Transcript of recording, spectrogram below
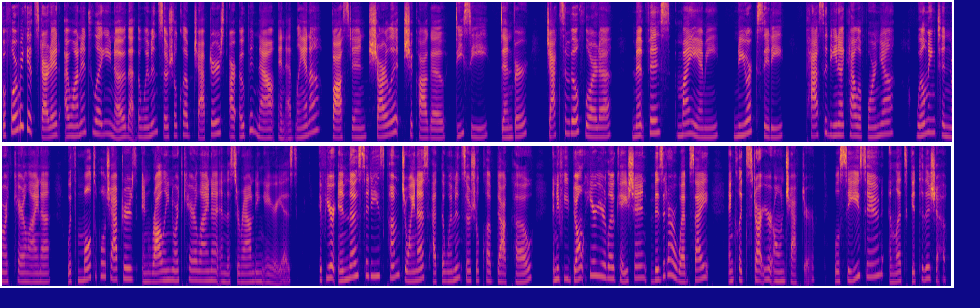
Before we get started, I wanted to let you know that the Women's Social Club chapters are open now in Atlanta, Boston, Charlotte, Chicago, DC, Denver, Jacksonville, Florida, Memphis, Miami, New York City, Pasadena, California, Wilmington, North Carolina, with multiple chapters in Raleigh, North Carolina, and the surrounding areas. If you're in those cities, come join us at thewomensocialclub.co. And if you don't hear your location, visit our website and click Start Your Own Chapter. We'll see you soon, and let's get to the show.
